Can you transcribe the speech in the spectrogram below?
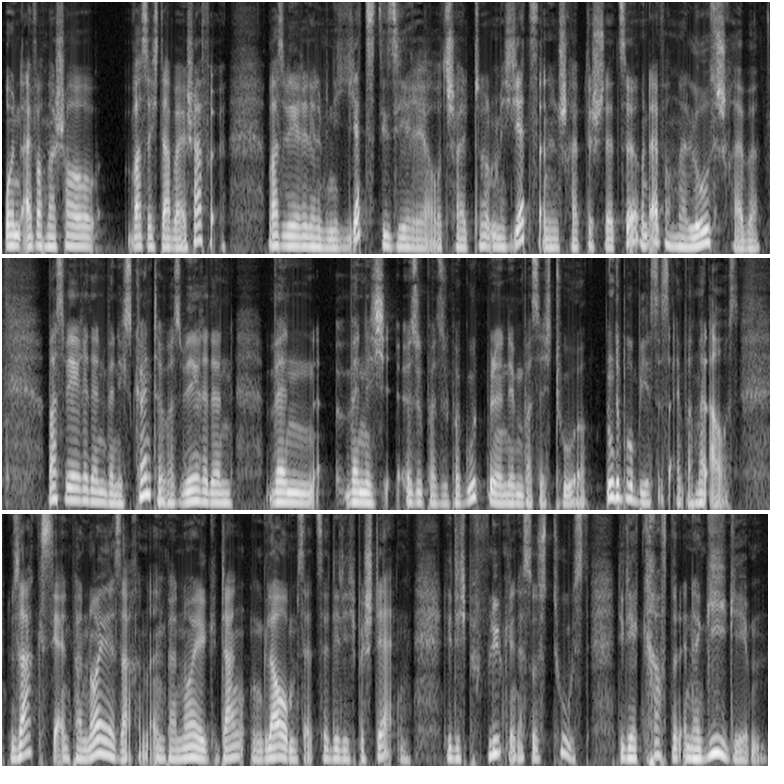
und einfach mal schaue, was ich dabei schaffe. Was wäre denn, wenn ich jetzt die Serie ausschalte und mich jetzt an den Schreibtisch setze und einfach mal losschreibe? Was wäre denn, wenn ich es könnte? Was wäre denn, wenn, wenn ich super, super gut bin in dem, was ich tue? Und du probierst es einfach mal aus. Du sagst dir ein paar neue Sachen, ein paar neue Gedanken, Glaubenssätze, die dich bestärken, die dich beflügeln, dass du es tust, die dir Kraft und Energie geben.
